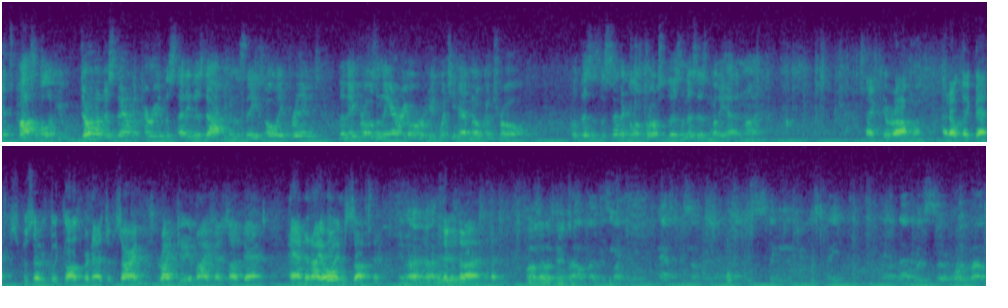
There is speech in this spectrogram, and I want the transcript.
It's possible if you don't understand the period to study this document and say he's only freeing the Negroes in the area over which he had no control. But this is the cynical approach to this, and this isn't what he had in mind. Thank you, Ralph. I don't think that specifically calls for an answer. Sorry, right to you, Mike. I saw Dan's hand, and I owe him something. You know? Father LaPenza. Ralph, I'd just like to ask you something on this statement that you just made, and that was, uh, what about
